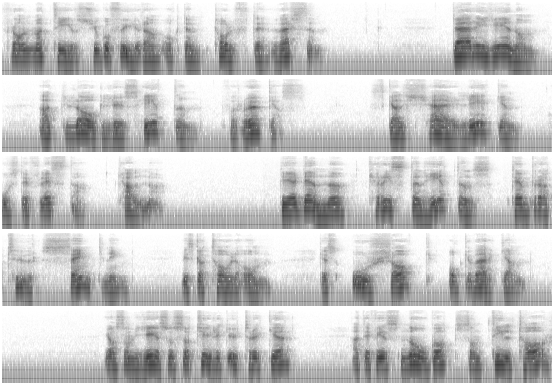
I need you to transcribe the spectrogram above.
från Matteus 24 och den tolfte versen. Därigenom att laglösheten förökas skall kärleken hos de flesta kallna. Det är denna kristenhetens temperatursänkning vi ska tala om. Dess orsak och verkan. Ja, som Jesus så tydligt uttrycker att det finns något som tilltar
